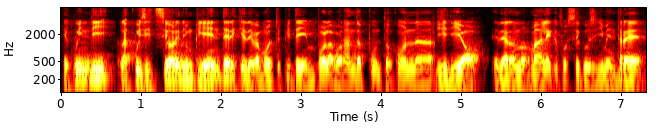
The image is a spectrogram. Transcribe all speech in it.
e quindi l'acquisizione di un cliente richiedeva molto più tempo lavorando appunto con GDO ed era normale che fosse così, mentre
